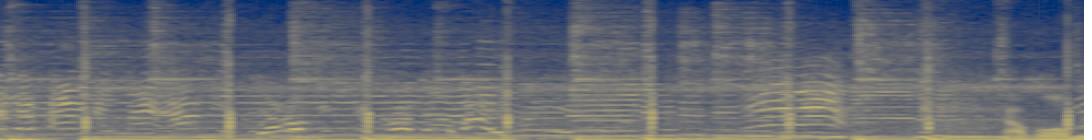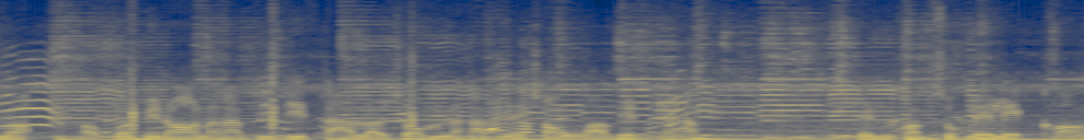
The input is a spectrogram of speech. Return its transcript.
ดเดี๋ยวกินข้าวได้ไหมครับผมเนาะขอบคุณพี่น้องนะครับ ที่ติดตามเราชมนะครับในช่องวาเพชรนะครับ เป็นความสุขเล็กๆของ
